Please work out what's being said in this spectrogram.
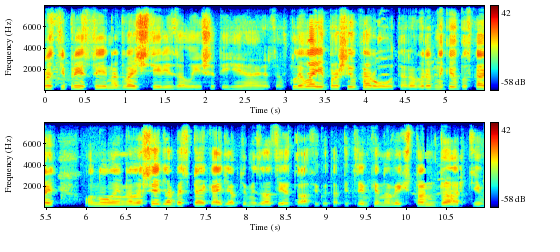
прості пристрої на 24 залишити ГГц. Впливає прошивка роутера. Виробники випускають оновлення не лише для безпеки, а й для оптимізації трафіку та підтримки нових стандартів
